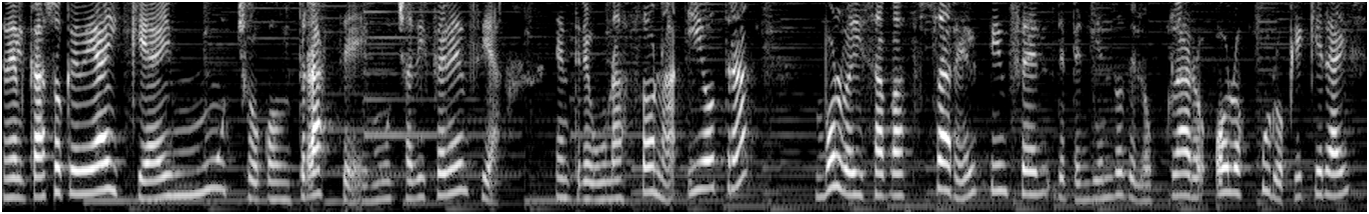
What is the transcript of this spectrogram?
En el caso que veáis que hay mucho contraste y mucha diferencia entre una zona y otra, volvéis a pasar el pincel dependiendo de lo claro o lo oscuro que queráis,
